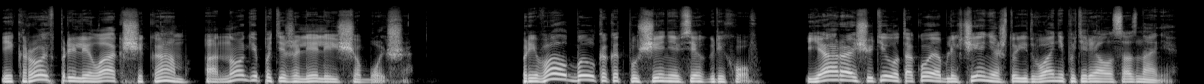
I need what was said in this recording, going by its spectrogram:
и кровь прилила к щекам, а ноги потяжелели еще больше. Привал был как отпущение всех грехов. Яра ощутила такое облегчение, что едва не потеряла сознание.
